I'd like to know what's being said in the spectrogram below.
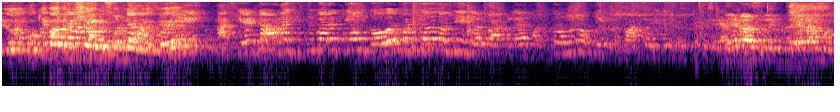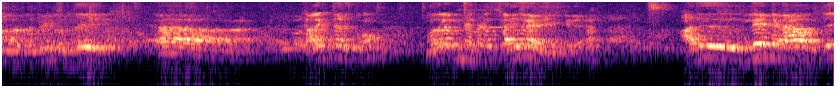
இது ஒரு முக்கியமான விஷயம் ஒண்ணு சொன்னேன் உங்களுக்கு. சொல்லி நான் கேட்டேன் ஆனா இது வரைக்கும் கவர்மெண்ட்டும் வந்து எங்களை பார்க்கல மத்தவங்களும் வந்து எங்களை பார்க்கவே கிடையாது பேராசிரியர் ஜெயராமன் அவர்கள் வந்து கலெக்டருக்கும் முதலமைச்சருக்கும் கடிதம் எழுதியிருக்கிறார். அது ரிலேட்டடா வந்து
